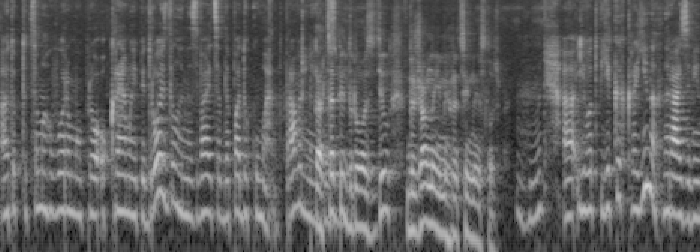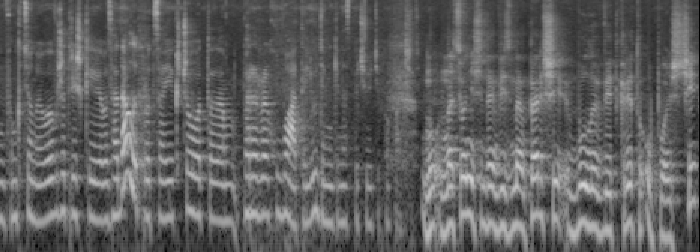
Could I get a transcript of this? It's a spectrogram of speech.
А, тобто це ми говоримо про окремий підрозділ, і називається ДП документ. Правильно я Та це підрозділ Державної імміграційної служби. А, І от в яких країнах наразі він функціонує? Ви вже трішки згадали про це. Якщо от ем, перерахувати людям, які нас почують і побачать. Ну, на сьогоднішній день візьмемо перші, були відкрито у Польщі.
